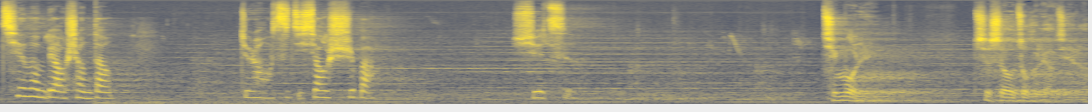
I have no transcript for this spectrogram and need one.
千万不要上当，就让我自己消失吧，学子。秦墨林，是时候做个了结了。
